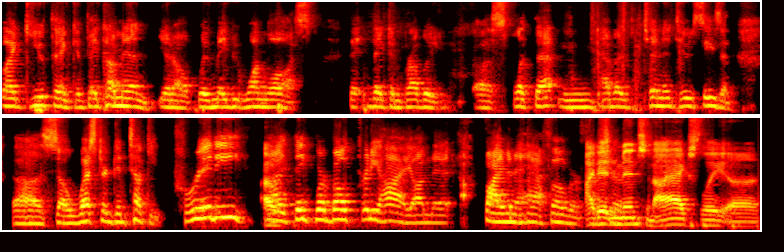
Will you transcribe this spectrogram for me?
like you think, if they come in, you know, with maybe one loss, they, they can probably uh, split that and have a 10 and 2 season. Uh, so Western Kentucky, pretty, oh. I think we're both pretty high on that five and a half over. I didn't sure. mention, I actually, uh,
